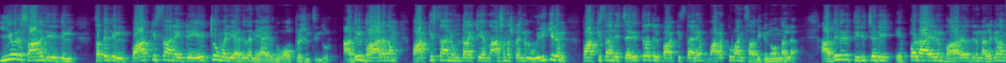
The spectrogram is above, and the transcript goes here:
ഈ ഒരു സാഹചര്യത്തിൽ സത്യത്തിൽ പാകിസ്ഥാനേറ്റ ഏറ്റവും വലിയ അടി തന്നെയായിരുന്നു ഓപ്പറേഷൻ സിന്ദൂർ. അതിൽ ഭാരതം പാകിസ്ഥാൻ ഉണ്ടാക്കിയ നാശനഷ്ടങ്ങൾ ഒരിക്കലും പാകിസ്ഥാന്റെ ചരിത്രത്തിൽ പാകിസ്ഥാന് മറക്കുവാൻ സാധിക്കുന്നു എന്നല്ല. അതിനൊരു തിരിച്ചടി എപ്പോഴായാലും ഭാരതത്തിന് നൽകണം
